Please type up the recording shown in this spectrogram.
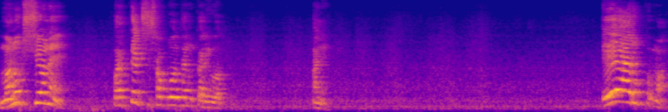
મનુષ્યોને પ્રત્યક્ષ સંબોધન કર્યું હતું. અને આ રૂપમાં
